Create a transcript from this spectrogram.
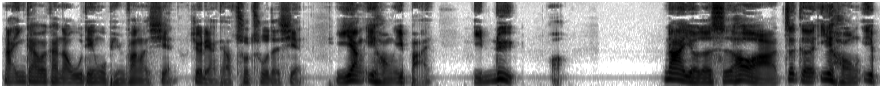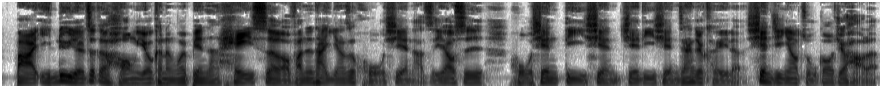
那应该会看到五点五平方的线，就两条粗粗的线，一样一红一白一绿啊。那有的时候啊，这个一红一白一绿的这个红有可能会变成黑色哦，反正它一样是火线啊，只要是火线、地线、接地线这样就可以了，线径要足够就好了。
